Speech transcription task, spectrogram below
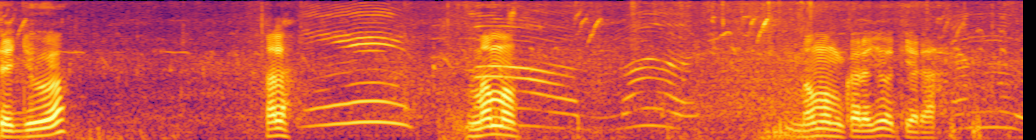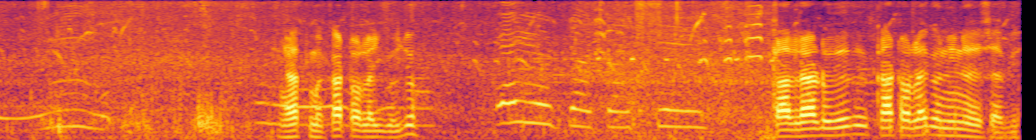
છે જુઓ હાલો. મમ. મમમ કરે જો અત્યારે. હાથમાં કાંટો લાગ્યો જો. કાલ લાડુ દીધું, કાંટો લાગ્યો ને હિસાબે.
